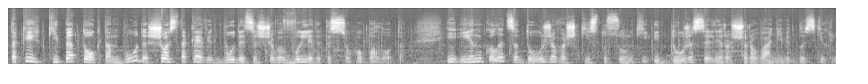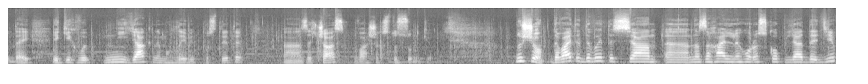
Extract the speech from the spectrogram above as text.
такий кипяток там буде, щось таке відбудеться, що ви вилітите з цього болота. І інколи це дуже важкі стосунки і дуже сильні розчарування від близьких людей, яких ви ніяк не могли відпустити е, за час ваших стосунків. Ну що, давайте дивитися е, на загальний гороскоп для дедів.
